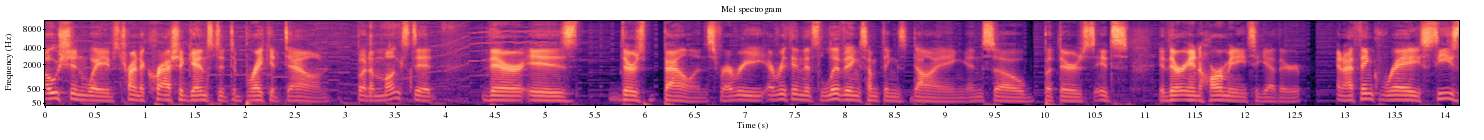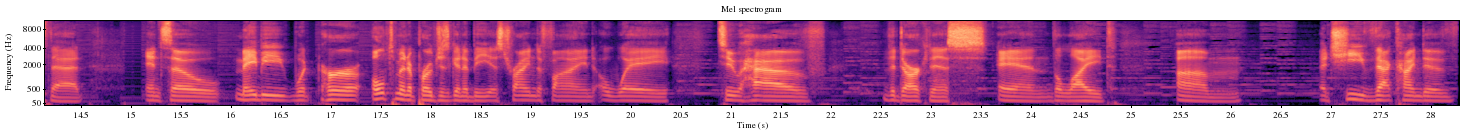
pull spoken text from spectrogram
ocean waves trying to crash against it to break it down. But amongst it there is there's balance for every everything that's living something's dying. And so but there's it's they're in harmony together. And i think Rey sees that. And so maybe what her ultimate approach is going to be is trying to find a way to have the darkness and the light um achieve that kind of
